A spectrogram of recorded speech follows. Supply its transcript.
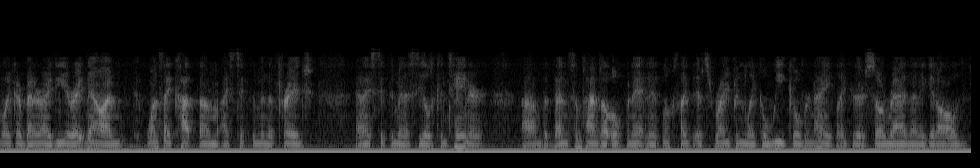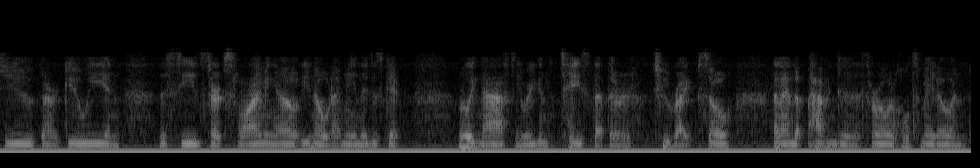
like a better idea, right now, I'm once I cut them, I stick them in the fridge, and I stick them in a sealed container. Um, but then sometimes I'll open it and it looks like it's ripened like a week overnight. Like they're so red and then they get all ju or gooey and the seeds start sliming out. You know what I mean? They just get really nasty where you can taste that they're too ripe. So then I end up having to throw out a whole tomato, and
